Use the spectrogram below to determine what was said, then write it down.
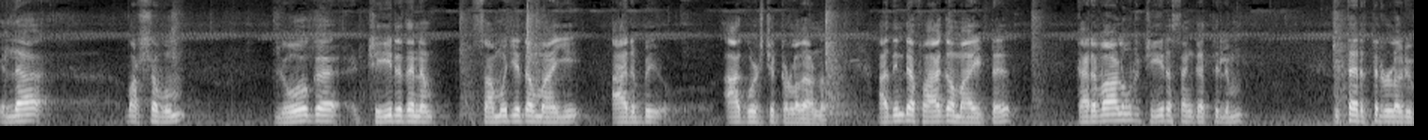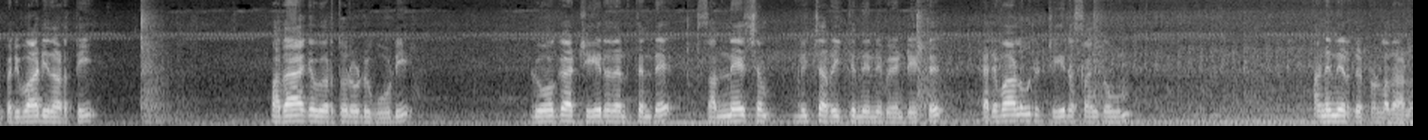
എല്ലാ വർഷവും ലോക ക്ഷീരദിനം സമുചിതമായി ആരംഭി ആഘോഷിച്ചിട്ടുള്ളതാണ്. അതിന്റെ ഭാഗമായിട്ട് കരവാളൂർ ക്ഷീരസംഘത്തിലും ഇത്തരത്തിലുള്ള ഒരു പരിപാടി നടത്തി പതാക ഉയർത്തലോടുകൂടി ലോക ക്ഷീരദിനത്തിന്റെ സന്ദേശം വിളിച്ചറിയിക്കുന്നതിന് വേണ്ടിയിട്ട് കരുവാളൂർ ക്ഷീരസംഘവും അണിനിരന്നിട്ടുള്ളതാണ്.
